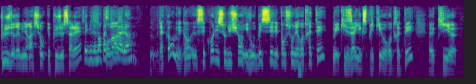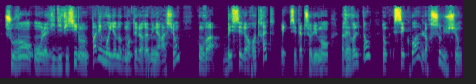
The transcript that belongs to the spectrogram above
plus de rémunération et plus de salaire C'est évidemment pas ce qu'ils veulent. Hein. D'accord, mais c'est quoi les solutions? Ils vont baisser les pensions des retraités? Mais qu'ils aillent expliquer aux retraités euh, qui euh, souvent ont la vie difficile, n'ont pas les moyens d'augmenter leur rémunération, qu'on va baisser leur retraite. Mais c'est absolument révoltant. Donc c'est quoi leur solution?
